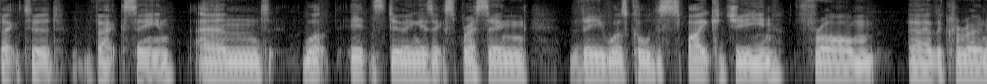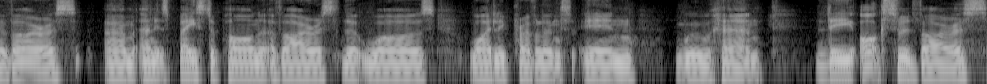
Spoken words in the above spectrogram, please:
vectored vaccine, and what it's doing is expressing the what's called the spike gene from uh, the coronavirus um, and it's based upon a virus that was widely prevalent in Wuhan. The Oxford virus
